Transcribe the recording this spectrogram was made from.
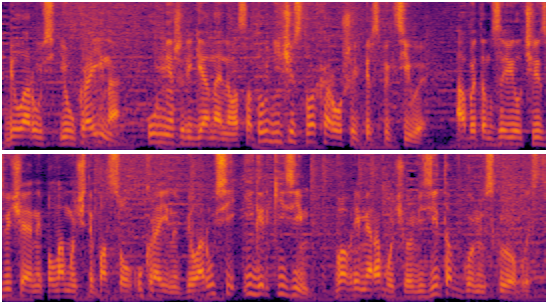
Беларусь и Украина. У межрегионального сотрудничества хорошие перспективы. Об этом заявил чрезвычайный полномочный посол Украины в Беларуси Игорь Кизим во время рабочего визита в Гомельскую область.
